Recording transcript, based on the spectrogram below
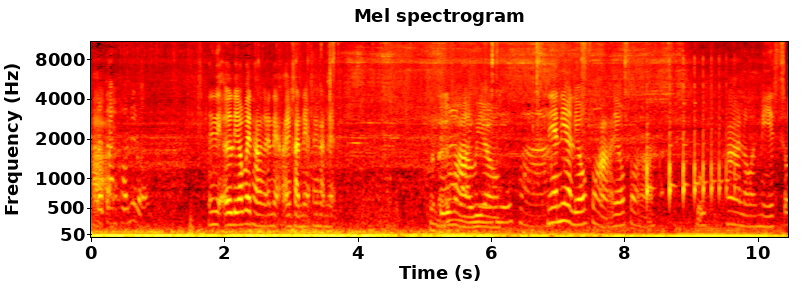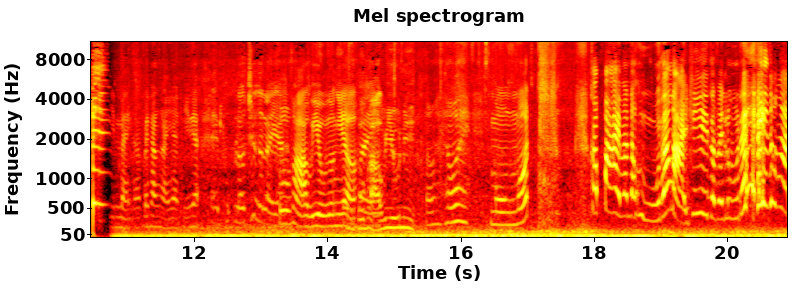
ผาไปตามเขาเนี่ยเหรอนี่เออเลี้ยวไปทางนั้นเนี่ยไอ้คันเนี่ยไอ้คันเนี่ยภูผาวิวเลี้ยวขวาเนี่ยเนี่ยเลี้ยวขวาเลี้ยวขวา ห้าร้อยเมตรส้นกินไหนนะไปทางไหนอะทีเนี้ยไอ้ภูเราชื่ออะไรอะภูผาวิวตรงนี้เหรอภูผาวิวนี่โอ้ยงงมด ก็ป้ายมันเอาหูตั้งหลายที่จะไปรู้ได้ไงตรงไหน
